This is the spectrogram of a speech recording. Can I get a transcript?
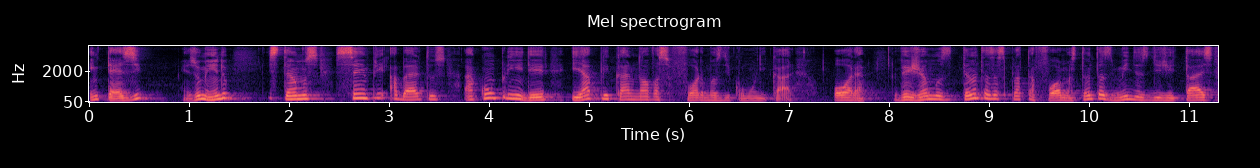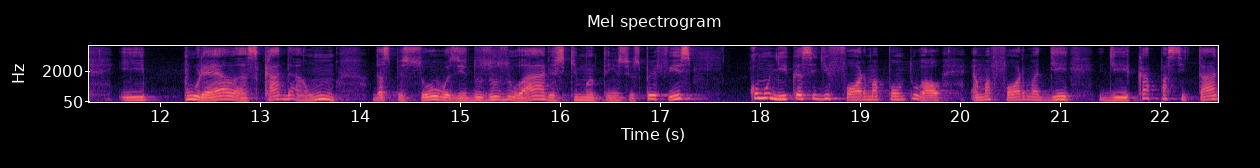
Em tese, Resumindo, estamos sempre abertos a compreender e aplicar novas formas de comunicar. Ora, vejamos tantas as plataformas, tantas mídias digitais e por elas, cada um das pessoas e dos usuários que mantêm os seus perfis comunica-se de forma pontual. É uma forma de, de capacitar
